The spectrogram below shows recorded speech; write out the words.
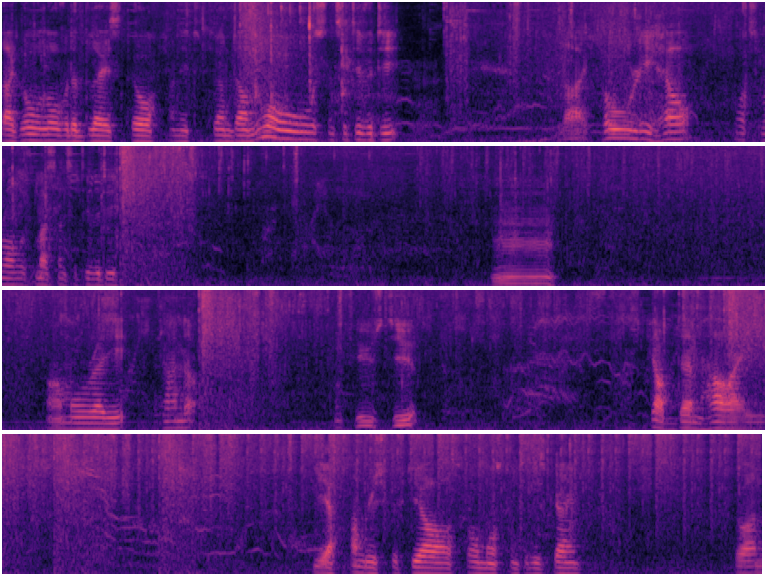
Like all over the place though. I need to turn down... Whoa! Sensitivity. Like, holy hell. What's wrong with my sensitivity? Hmm. I'm already kinda confused here. Goddamn high. Yeah, 150 hours almost into this game. So I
